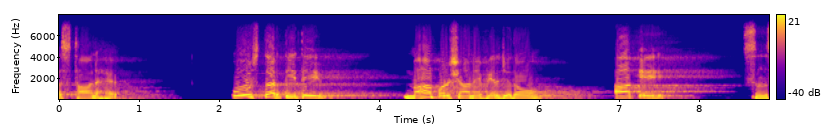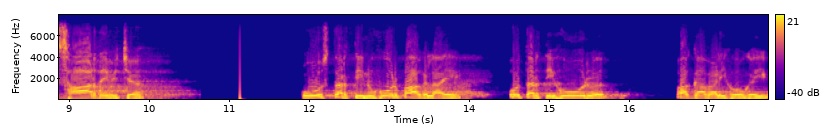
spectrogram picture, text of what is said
ਅਸਥਾਨ ਹੈ। ਉਸ ਧਰਤੀ ਤੇ ਮਹਾਂਪੁਰਸ਼ਾਂ ਨੇ ਫਿਰ ਜਦੋਂ ਆ ਕੇ ਸੰਸਾਰ ਦੇ ਵਿੱਚ ਉਸ ਧਰਤੀ ਨੂੰ ਹੋਰ ਭਾਗ ਲਾਏ, ਉਹ ਧਰਤੀ ਹੋਰ ਭਾਗਾ ਵਾਲੀ ਹੋ ਗਈ।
